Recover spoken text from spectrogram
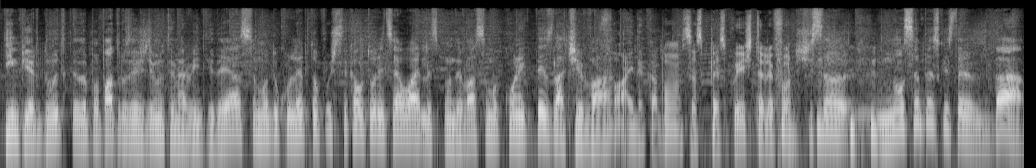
timp pierdut, că după 40 de minute mi-a venit ideea să mă duc cu laptopul și să caut o rețea wireless pe undeva, să mă conectez la ceva. Hai de capul meu, să-ți pescuiești telefon. Și să, nu să-mi pescuiesc, da,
